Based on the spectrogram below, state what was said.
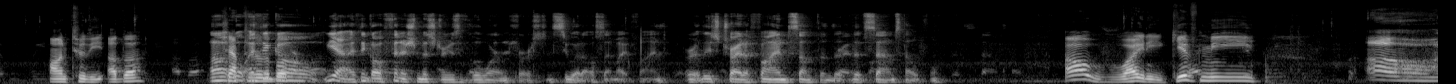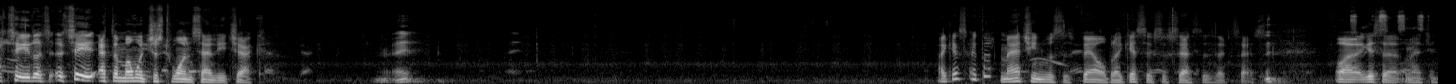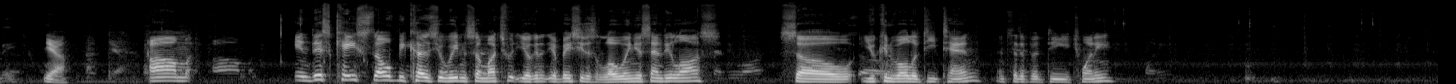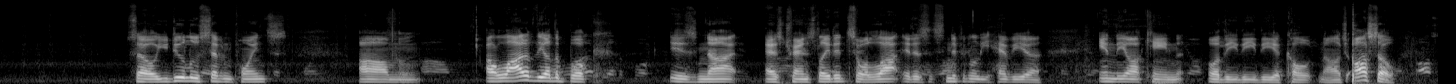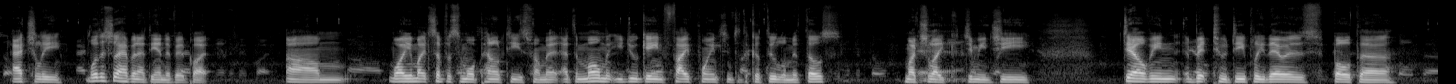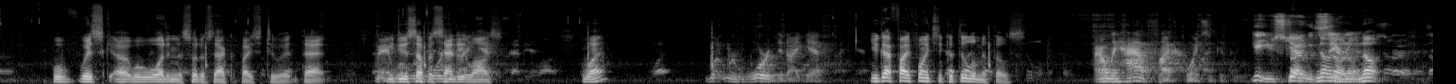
onto the other? Uh, well, Chapters I of the think book? I'll yeah, I think I'll finish Mysteries of the Worm first and see what else I might find, or at least try to find something that, that sounds helpful. Alrighty, give me. Oh, I'll tell you. Let's let's say at the moment just one sanity check. All right. I guess I thought matching was a fail, but I guess a success is a success. well, I guess a Makes matching. Yeah. Um, in this case, though, because you're reading so much of it, you're gonna you're basically just lowering your sanity loss. So you can roll a d10 instead of a d20. So you do lose seven points. Um, a lot of the other book is not as translated, so a lot it is significantly heavier in the arcane or the the, the occult knowledge. Also, actually, well, this will happen at the end of it, but um, while you might suffer some more penalties from it, at the moment you do gain five points into the Cthulhu mythos, much like Jimmy G. Delving a bit too deeply, there is both a will risk a reward and a sort of sacrifice to it that Man, you do suffer reward sanity did I loss. What? What reward did I get? You got five points in Cthulhu mythos. I only have five points in Cthulhu. Yeah, you Yeah, started with no, no, zero. no, no,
